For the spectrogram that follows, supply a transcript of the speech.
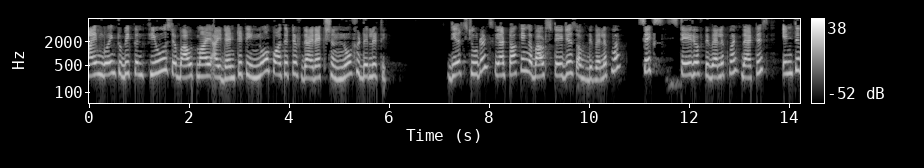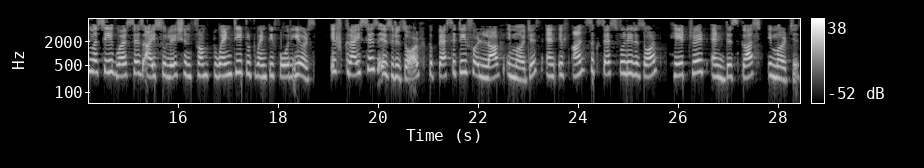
I am going to be confused about my identity. No positive direction, no fidelity. Dear students, we are talking about stages of development. Sixth stage of development, that is intimacy versus isolation from 20 to 24 years. If crisis is resolved, capacity for love emerges, and if unsuccessfully resolved, hatred and disgust emerges.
